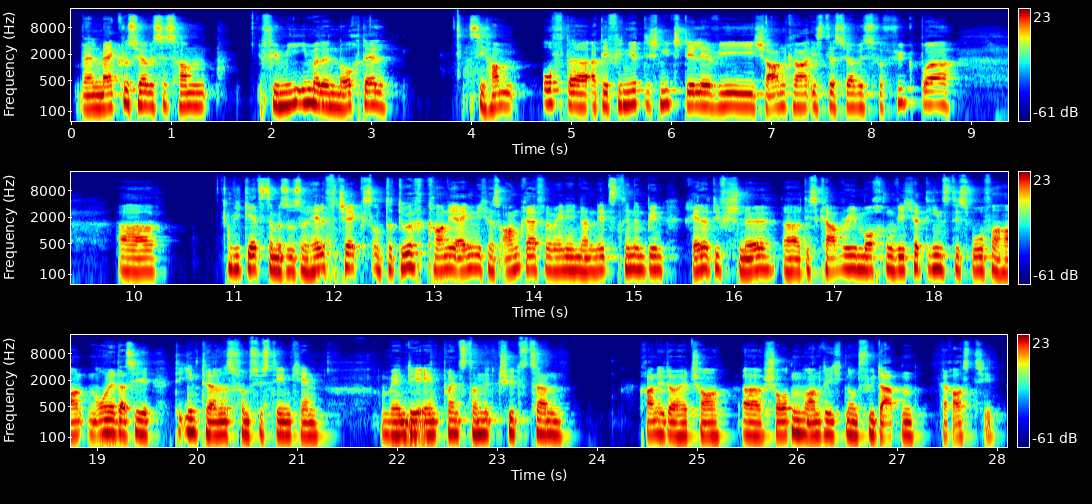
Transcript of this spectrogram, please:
Weil Microservices haben für mich immer den Nachteil, sie haben oft eine, eine definierte Schnittstelle, wie ich schauen kann, ist der Service verfügbar, äh, wie geht's denn also so Health-Checks und dadurch kann ich eigentlich als Angreifer, wenn ich in einem Netz drinnen bin, relativ schnell äh, Discovery machen, welcher Dienst ist wo vorhanden, ohne dass ich die Internals vom System kenne. Und wenn die Endpoints dann nicht geschützt sind, kann ich da halt schon äh, Schaden anrichten und viel Daten herausziehen.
